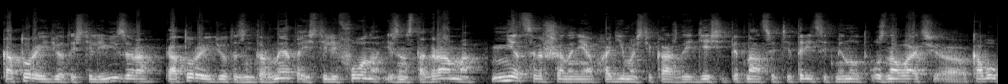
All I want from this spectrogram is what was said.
которая идет из телевизора, которая идет из интернета, из телефона, из инстаграма. Нет совершенно необходимости каждые 10, 15 и 30 минут узнавать, э, кого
